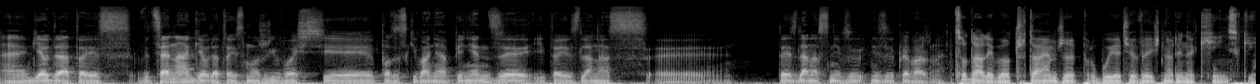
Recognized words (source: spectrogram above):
e, Giełda to jest wycena, giełda to jest możliwość pozyskiwania pieniędzy i to jest dla nas to jest dla nas niezwykle ważne. Co dalej, bo czytałem, że próbujecie wejść na rynek chiński.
